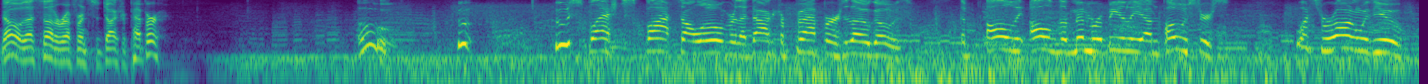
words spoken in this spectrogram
No, that's not a reference to Dr. Pepper. Ooh. Who who splashed spots all over the Dr. Pepper logos? The all the all the memorabilia and posters. What's wrong with you?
